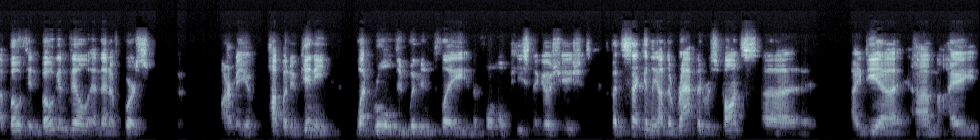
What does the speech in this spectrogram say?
uh, both in Bougainville and then, of course, Army of Papua New Guinea. What role did women play in the formal peace negotiations? But secondly, on the rapid response uh, idea, um, I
